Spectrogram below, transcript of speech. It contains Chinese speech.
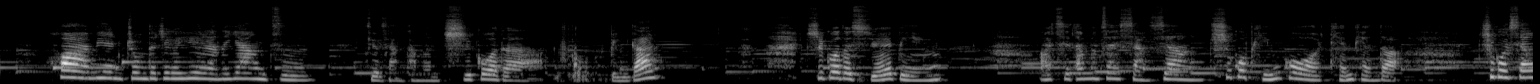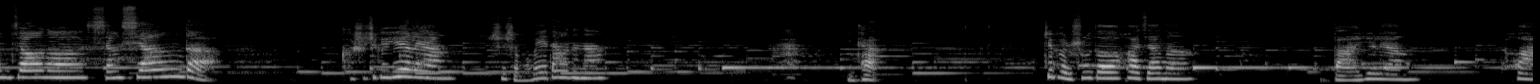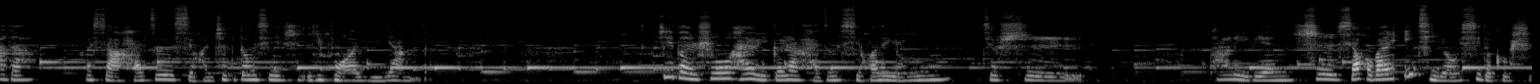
画面中的这个月亮的样子，就像他们吃过的饼干、吃过的雪饼，而且他们在想象吃过苹果甜甜的，吃过香蕉呢香香的。可是这个月亮是什么味道的呢？你看，这本书的画家呢，把月亮画的和小孩子喜欢吃的东西是一模一样的。这本书还有一个让孩子们喜欢的原因，就是它里边是小伙伴一起游戏的故事。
